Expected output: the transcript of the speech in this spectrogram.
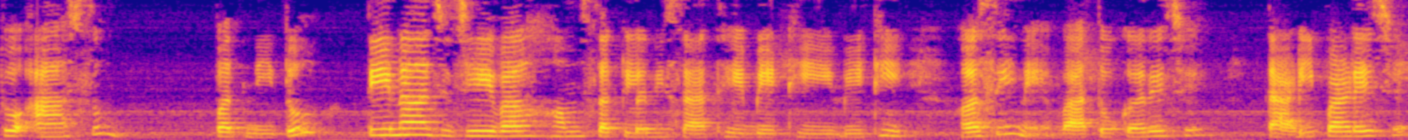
તો આ શું? પત્ની તો તેના જ જેવા હમસકલની સાથે બેઠી બેઠી હસીને વાતો કરે છે, તાળી પાડે છે.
